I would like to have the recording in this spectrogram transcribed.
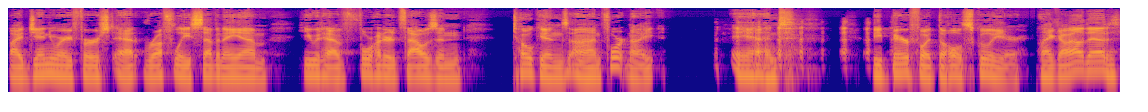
By January 1st at roughly 7 a.m., he would have 400,000 tokens on Fortnite and be barefoot the whole school year. Like, well, dad,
